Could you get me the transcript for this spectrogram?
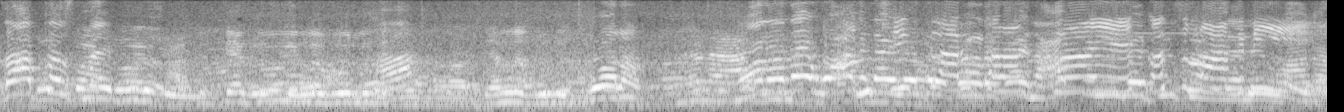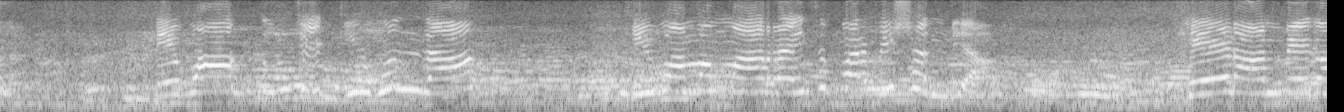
जातच नाही. हा? बोला मला नाही वाघ नाही आमची काय. सरकारला एकच मागणी. आहे. तेव्हा तुमचे घेऊन जा किंवा मग मारायचं परमिशन द्या. खेड आंबेगाव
